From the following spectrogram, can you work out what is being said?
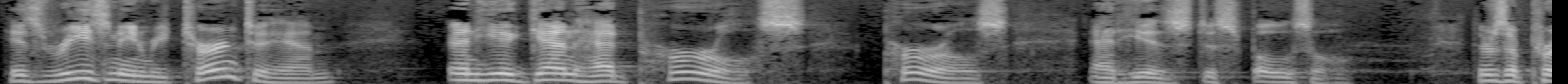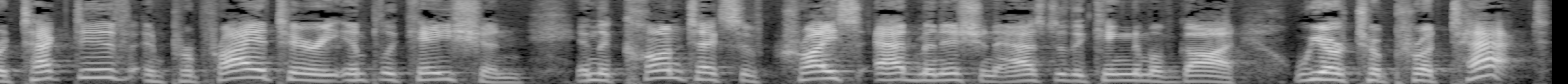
his reasoning returned to him, and he again had pearls pearls at his disposal. There's a protective and proprietary implication in the context of Christ's admonition as to the kingdom of God. We are to protect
